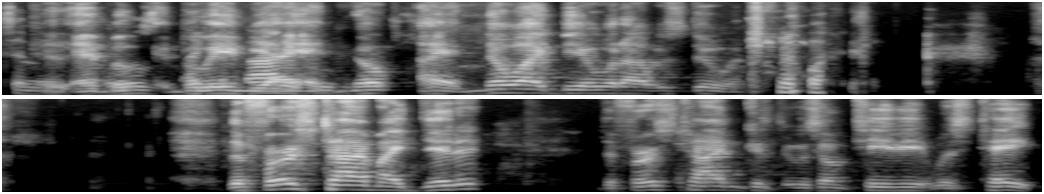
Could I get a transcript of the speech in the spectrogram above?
to me. And be- believe me, I had no I had no idea what I was doing. the first time I did it, the first time because it was on TV, it was tape,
